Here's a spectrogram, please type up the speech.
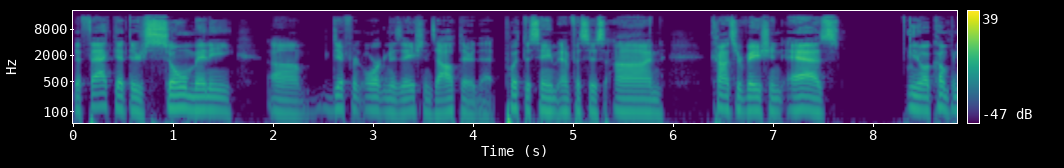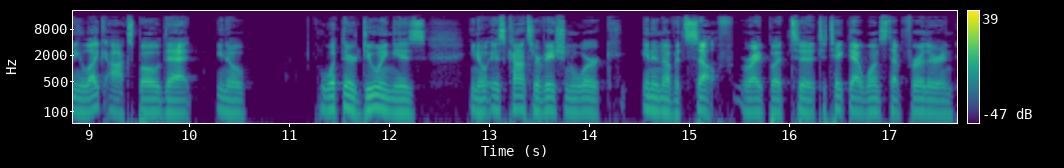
the fact that there's so many um, different organizations out there that put the same emphasis on conservation as you know a company like Oxbow that you know what they're doing is you know is conservation work in and of itself right but to to take that one step further and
